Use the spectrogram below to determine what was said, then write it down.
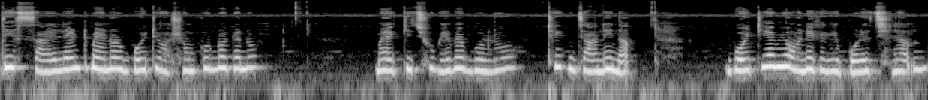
দি সাইলেন্ট ম্যানর বইটি অসম্পূর্ণ কেন? মায়ের কিছু ভেবে বলল, ঠিক জানি না। বইটি আমি অনেক আগে পড়েছিলাম।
